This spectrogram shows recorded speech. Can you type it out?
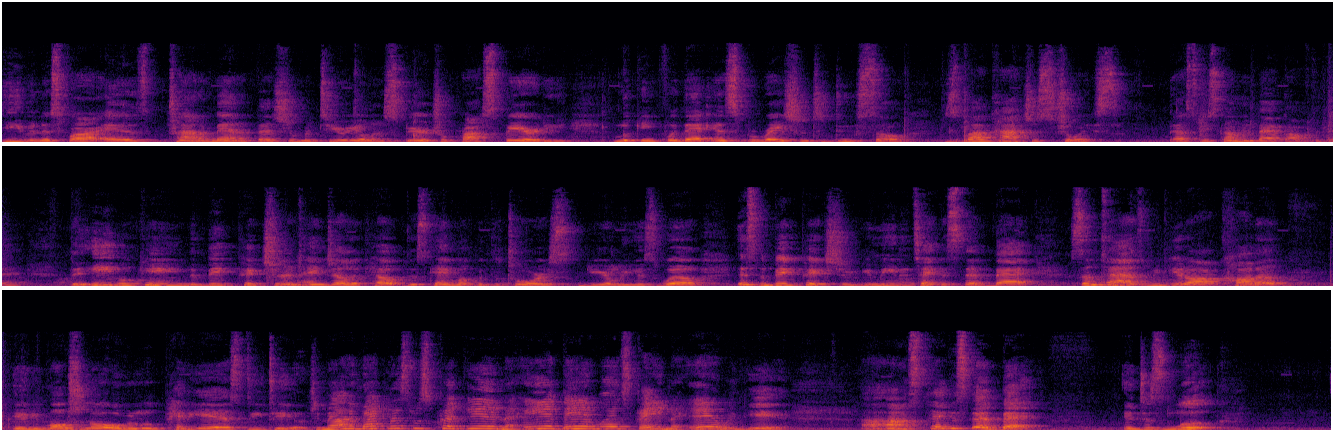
even as far as trying to manifest your material and spiritual prosperity, looking for that inspiration to do so. It's about conscious choice. That's what's coming back off of that. The Eagle King, the big picture, and angelic help. This came up with the Taurus yearly as well. It's the big picture. You need to take a step back. Sometimes we get all caught up and emotional over little petty ass details. You know, oh, the necklace was crooked and the hairband was straight and the hair was, yeah. Uh-uh. So take a step back and just look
